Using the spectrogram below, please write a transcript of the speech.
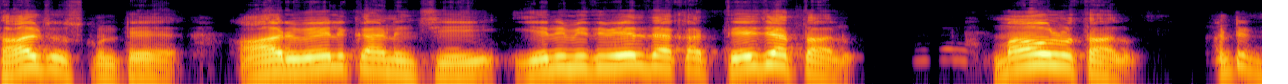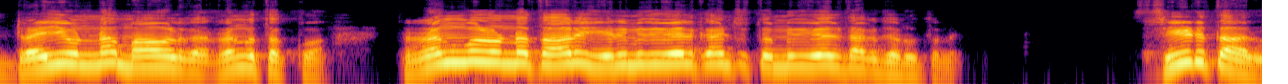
తాలు చూసుకుంటే ఆరు వేలు కానించి ఎనిమిది వేలు దాకా తేజ తాలు మామూలు తాలు అంటే డ్రై ఉన్న మామూలుగా రంగు తక్కువ. రంగులు ఉన్న తాలు ఎనిమిది వేలు కాంచి తొమ్మిది వేలు దాకా జరుగుతున్నాయి. సీడ్ తాలు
